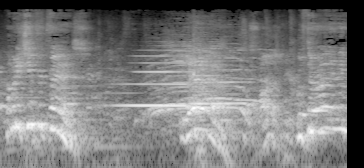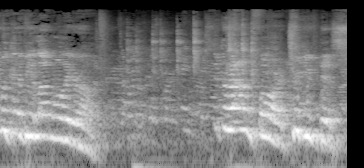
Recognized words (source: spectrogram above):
How many Chipford fans? Yeah! If there aren't any, we're going to be a lot more later on. Stick around for Tribute This.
